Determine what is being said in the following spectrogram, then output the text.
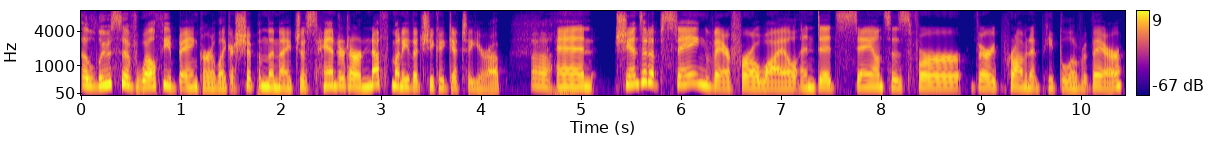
elusive wealthy banker, like a ship in the night, just handed her enough money that she could get to Europe. Ugh. And she ended up staying there for a while and did seances for very prominent people over there.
